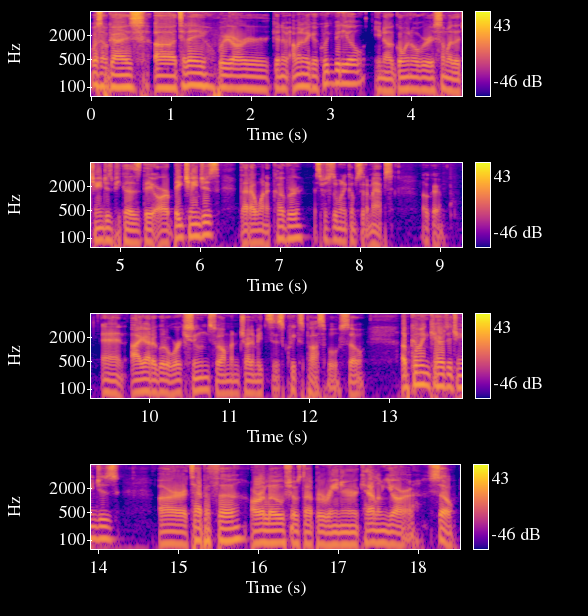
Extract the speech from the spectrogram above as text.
What's up guys? Uh today we are gonna I'm gonna make a quick video, you know, going over some of the changes because they are big changes that I want to cover, especially when it comes to the maps. Okay. And I gotta go to work soon, so I'm gonna try to make this as quick as possible. So upcoming character changes are Tabitha, Arlo, Showstopper, Raynor, Callum, Yara. So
